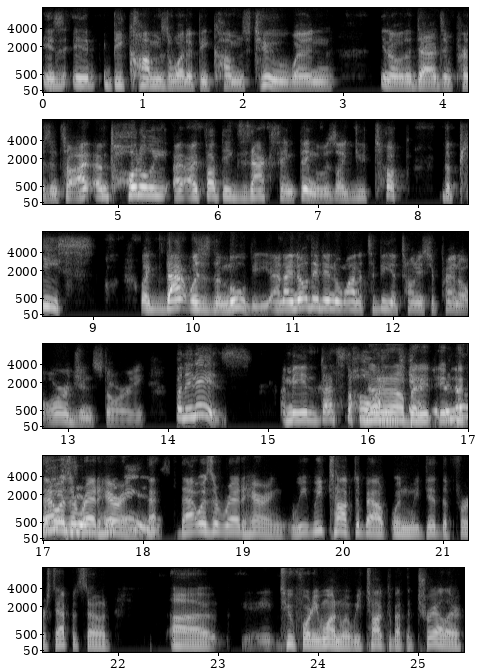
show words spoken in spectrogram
is it becomes what it becomes too when you know the dad's in prison. So I, I'm totally I, I thought the exact same thing. It was like you took the piece, like that was the movie. And I know they didn't want it to be a Tony Soprano origin story, but it is. I mean, that's the whole no, no, no, but it, it- but that it was a red herring. That, that was a red herring. We we talked about when we did the first episode, uh, 241, when we talked about the trailer.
